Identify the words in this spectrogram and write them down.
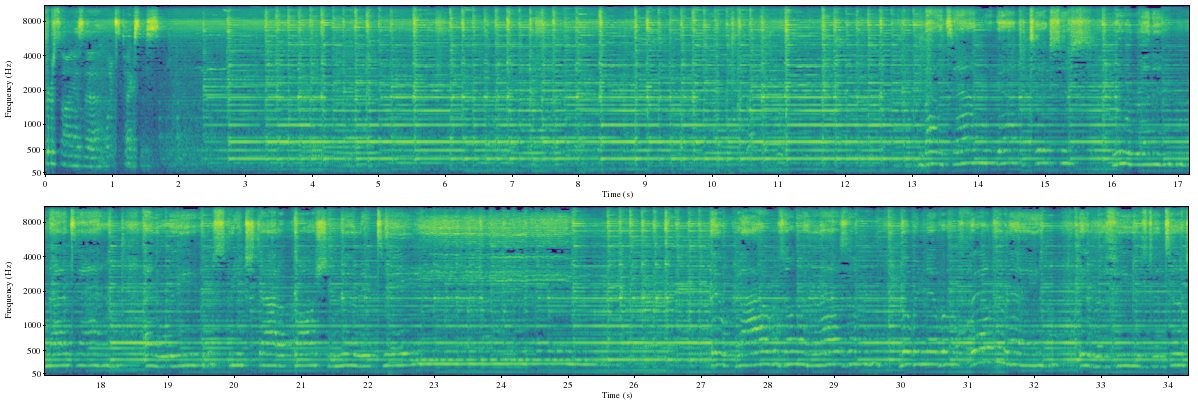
First song is uh, What's Texas. By the time we got to Texas, we were running out of time, and the wheels screeched out a cautionary tale.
